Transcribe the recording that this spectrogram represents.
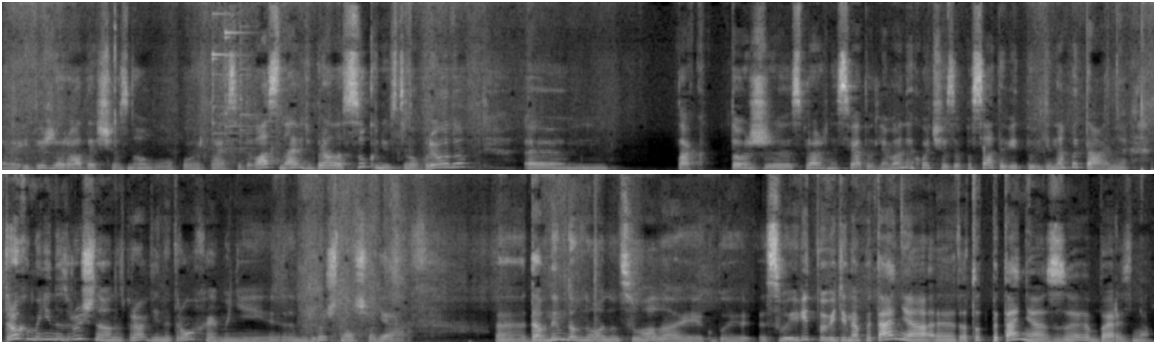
е, і дуже рада, що знову повертаюся до вас. Навіть брала сукню з цього приводу. Ем, так. Тож е, справжнє свято для мене хочу записати відповіді на питання. Трохи мені незручно, а насправді не трохи. Мені незручно, що я е, давним-давно анонсувала якби, свої відповіді на питання. е, А тут питання з березня.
